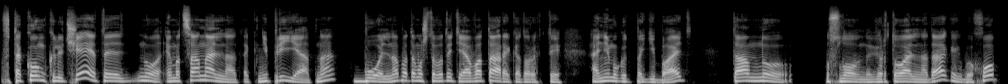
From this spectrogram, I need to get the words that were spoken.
в таком ключе это, ну, эмоционально так неприятно, больно, потому что вот эти аватары, которых ты, они могут погибать. Там, ну, условно, виртуально, да, как бы хоп,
